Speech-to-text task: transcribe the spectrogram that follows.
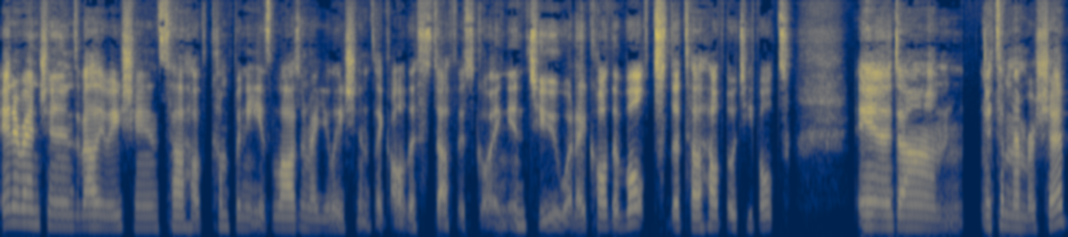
interventions, evaluations, telehealth companies, laws and regulations, like all this stuff is going into what I call the Vault, the telehealth OT Vault. And um, it's a membership.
